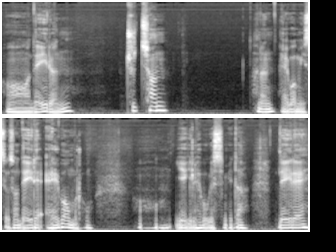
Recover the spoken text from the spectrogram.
어, 내일은 추천하는 앨범이 있어서 내일의 앨범으로 어, 얘기를 해보겠습니다. 내일에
